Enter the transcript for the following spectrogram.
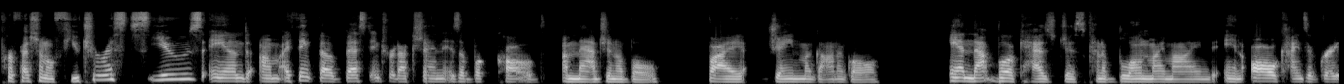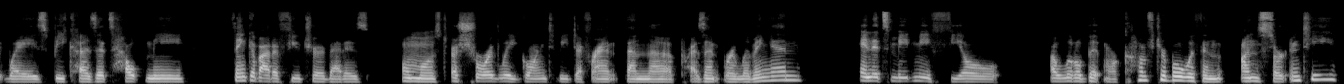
professional futurists use. And um, I think the best introduction is a book called Imaginable by Jane McGonigal. And that book has just kind of blown my mind in all kinds of great ways because it's helped me think about a future that is almost assuredly going to be different than the present we're living in. And it's made me feel a little bit more comfortable with an uncertainty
